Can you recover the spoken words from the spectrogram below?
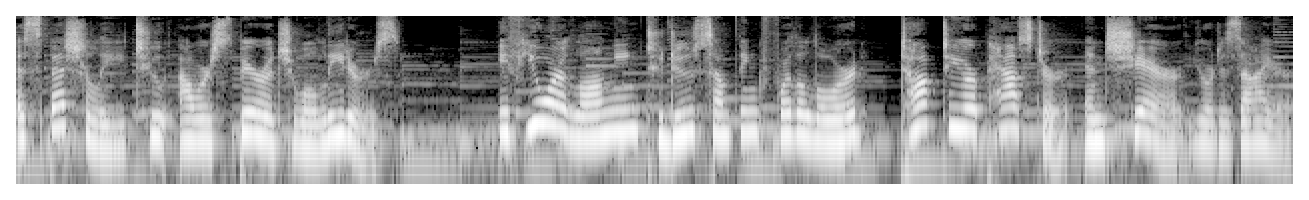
especially to our spiritual leaders. If you are longing to do something for the Lord, talk to your pastor and share your desire.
